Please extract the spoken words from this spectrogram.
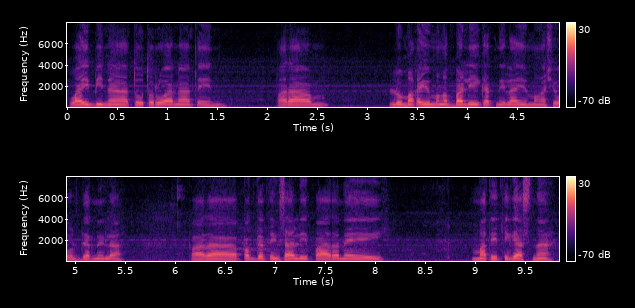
YB na tuturuan natin para lumaki yung mga balikat nila, yung mga shoulder nila. Para pagdating sa liparan ay matitigas na.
